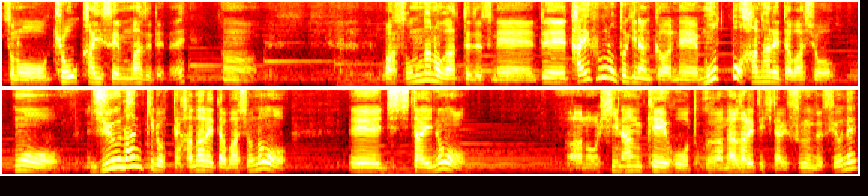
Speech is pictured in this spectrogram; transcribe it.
その境界線まででね。うん。まあそんなのがあってですねで台風の時なんかはねもっと離れた場所もう十何キロって離れた場所の、えー、自治体のあの避難警報とかが流れてきたりするんですよね。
